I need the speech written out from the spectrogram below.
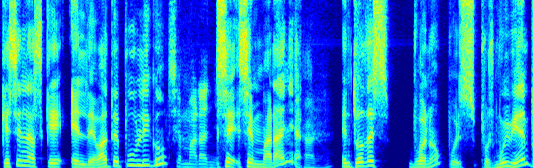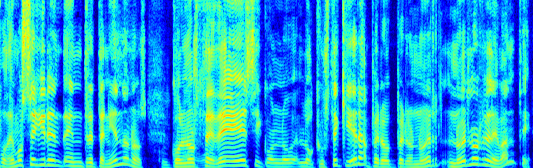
que es en las que el debate público Se enmaraña. se, se enmaraña. Claro. Entonces, bueno, pues, pues muy bien, podemos seguir en- entreteniéndonos Cultura con los. CDs y con lo, lo que usted quiera, pero, pero no, es, no es lo relevante,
